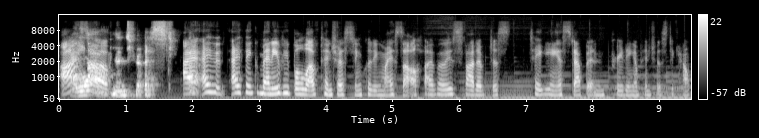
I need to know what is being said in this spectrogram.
I love. Pinterest. I, I I think many people love Pinterest, including myself. I've always thought of just taking a step and creating a Pinterest account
